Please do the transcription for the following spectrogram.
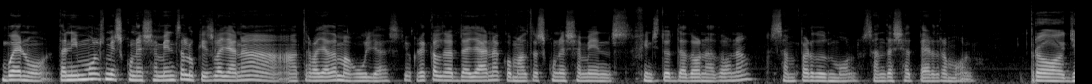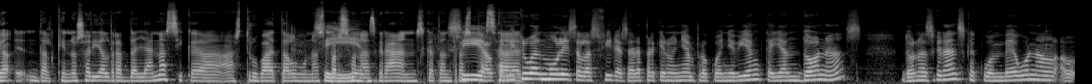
Bueno, tenim molts més coneixements de lo que és la llana a treballada amb agulles. Jo crec que el drap de llana, com altres coneixements, fins i tot de dona a dona, s'han perdut molt, s'han deixat perdre molt. Però ja, del que no seria el drap de llana sí que has trobat algunes Sí. persones grans que t'han Sí, el que m'he traspassat. trobat molt és a les fires, ara perquè no n'hi ha, però quan hi havia, que hi ha dones, dones grans que quan veuen el, el,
